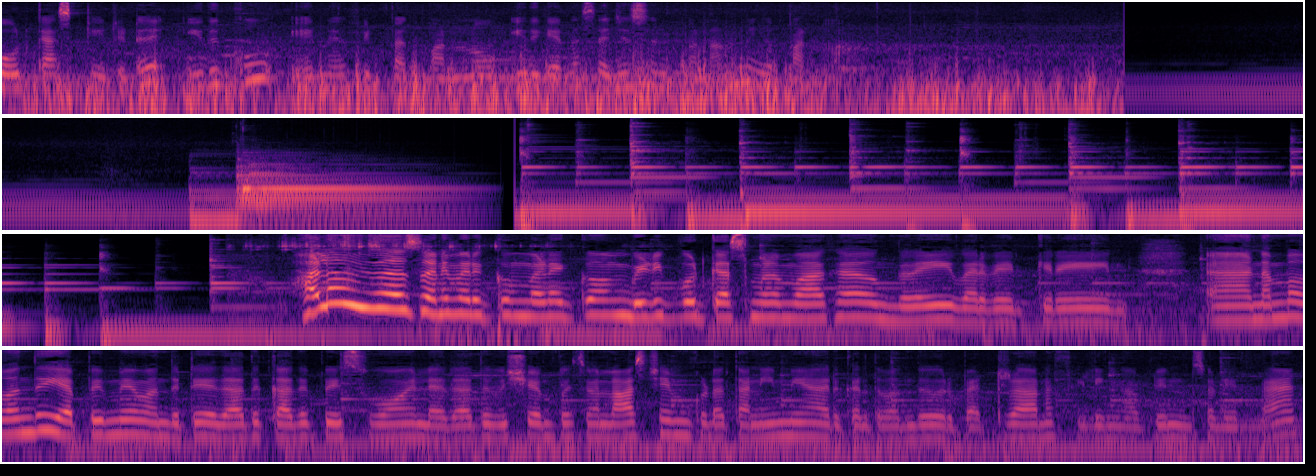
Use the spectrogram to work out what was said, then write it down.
போட்காஸ்ட் கேட்டுட்டு இதுக்கும் என்ன ஃபீட்பேக் பண்ணணும் இதுக்கு என்ன சஜஷன் பண்ணாலும் நீங்கள் பண்ணலாம். வியூவர்ஸ் அனைவருக்கும் வணக்கம். விழி போட்காஸ்ட் மூலமாக உங்களை வரவேற்கிறேன். நம்ம வந்து எப்பயுமே வந்துட்டு ஏதாவது கதை பேசுவோம் இல்லை ஏதாவது விஷயம் பேசுவோம். லாஸ்ட் டைம் கூட தனிமையாக இருக்கிறது வந்து ஒரு பெட்டரான ஃபீலிங் அப்படின்னு சொல்லியிருந்தேன்.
